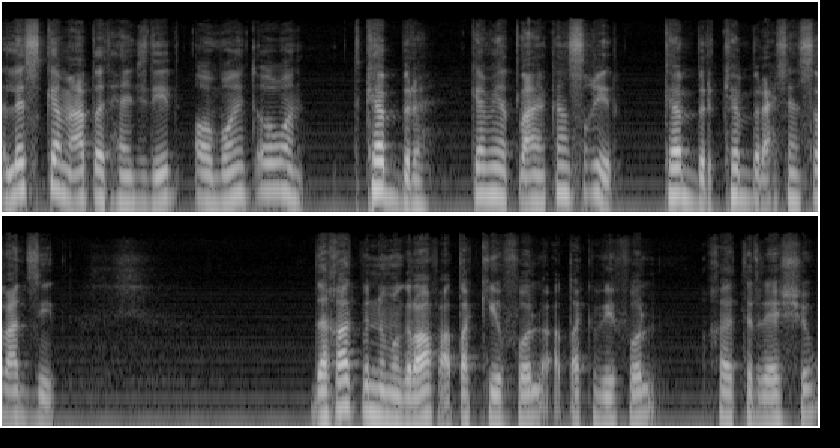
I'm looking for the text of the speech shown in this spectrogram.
ال S كم عطيت الحين جديد؟ 0.01 تكبره كم يطلع؟ كان صغير. كبر كبر عشان السرعة تزيد. دخلت بال nomograph أعطاك Q full أعطاك V full اخذت ال ratio.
